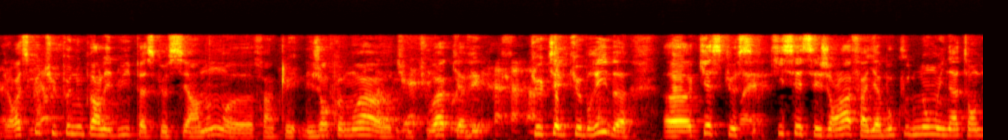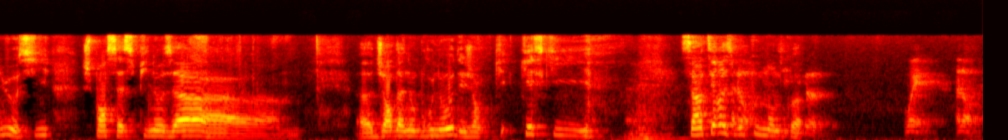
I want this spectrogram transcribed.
Alors, est-ce que tu peux nous parler de lui? Parce que c'est un nom, euh, enfin que les, gens comme moi, euh, tu, vois, qui avaient que quelques bribes. Euh, qu'est-ce que, qui c'est ces gens-là? Enfin, il y a beaucoup de noms inattendus aussi. Je pense à Spinoza, à Giordano Bruno, des gens. Qu'est-ce qui, ça intéresse beaucoup de monde, quoi. Ouais. Alors,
